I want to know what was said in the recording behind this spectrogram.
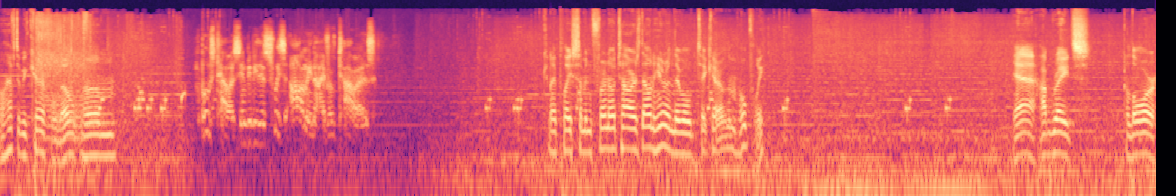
I'll have to be careful, though. Um... Boost towers seem to be the Swiss army knife of towers. Can I place some Inferno towers down here and they will take care of them? Hopefully. Yeah, upgrades. Galore.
